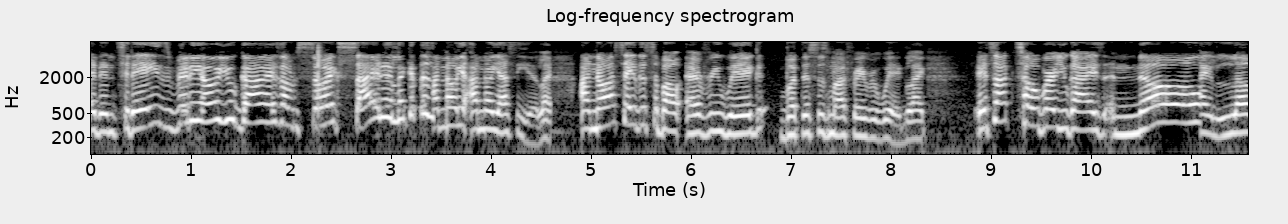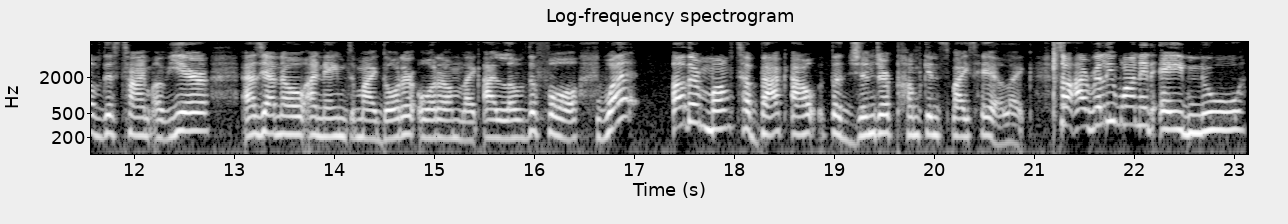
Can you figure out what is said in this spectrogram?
And in today's video, you guys, I'm so excited. Look at this. I know, i know y'all see it. Like, I know I say this about every wig, but this is my favorite wig. Like, it's October, you guys know I love this time of year. As y'all know, I named my daughter Autumn. Like, I love the fall. What other month to back out the ginger pumpkin spice hair like so i really wanted a new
